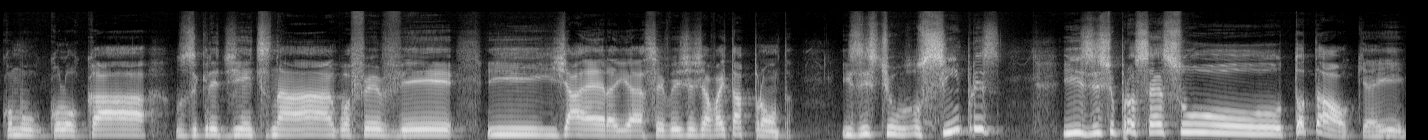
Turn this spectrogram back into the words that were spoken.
como colocar os ingredientes na água, ferver e já era, e a cerveja já vai estar tá pronta. Existe o, o simples e existe o processo total, que aí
